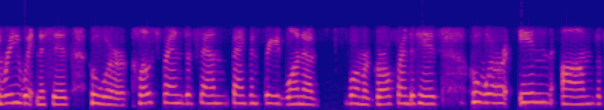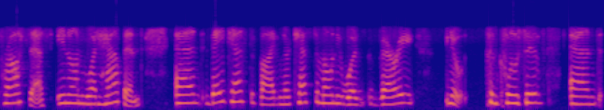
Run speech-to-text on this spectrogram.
three witnesses who were close friends of Sam Bankman Fried, one a former girlfriend of his, who were in on the process, in on what happened. And they testified, and their testimony was very, you know, conclusive and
